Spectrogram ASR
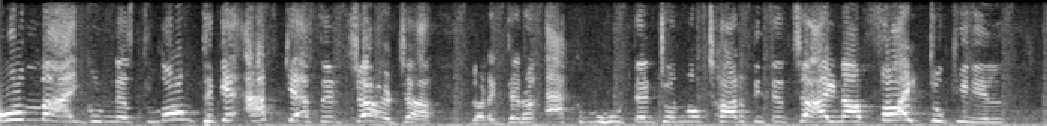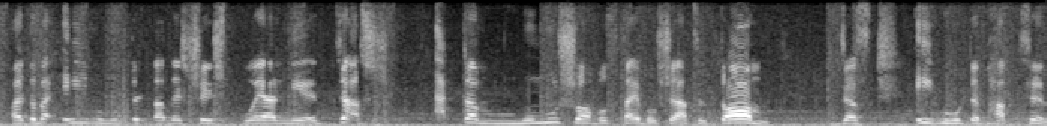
ও মাই গুডনেস লং থেকে অ্যাপ ক্যাসের চার্জ জরেক যেন এক মুহূর্তের জন্য ছাড় দিতে চায় না ফাইট টু কিল হয়তোবা এই মুহূর্তে তাদের শেষ প্লেয়ার নিয়ে জাস্ট একটা মুমুষ অবস্থায় বসে আছে। টম জাস্ট এই মুহূর্তে ভাবছেন,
